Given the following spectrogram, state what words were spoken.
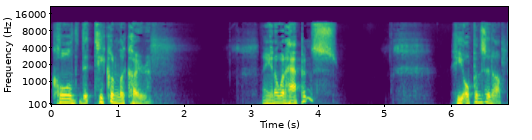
called the Tikkun Lakoirim. And you know what happens? He opens it up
